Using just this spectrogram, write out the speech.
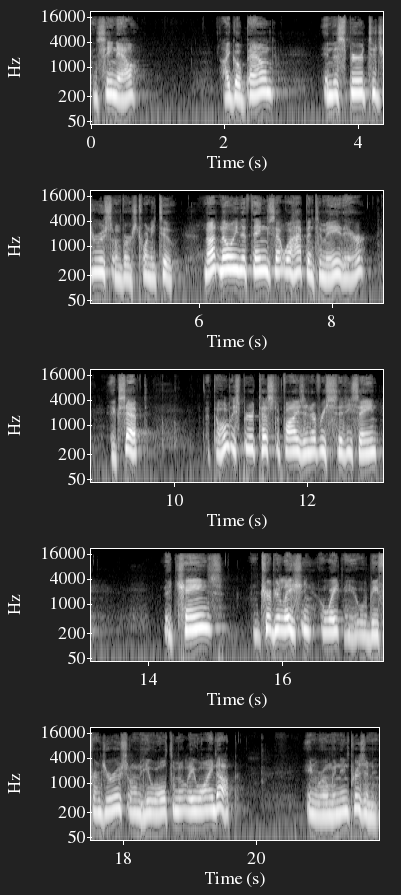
And see now, I go bound in the Spirit to Jerusalem, verse 22, not knowing the things that will happen to me there, except that the Holy Spirit testifies in every city, saying, The chains and tribulation await me. It will be from Jerusalem. He will ultimately wind up in Roman imprisonment.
